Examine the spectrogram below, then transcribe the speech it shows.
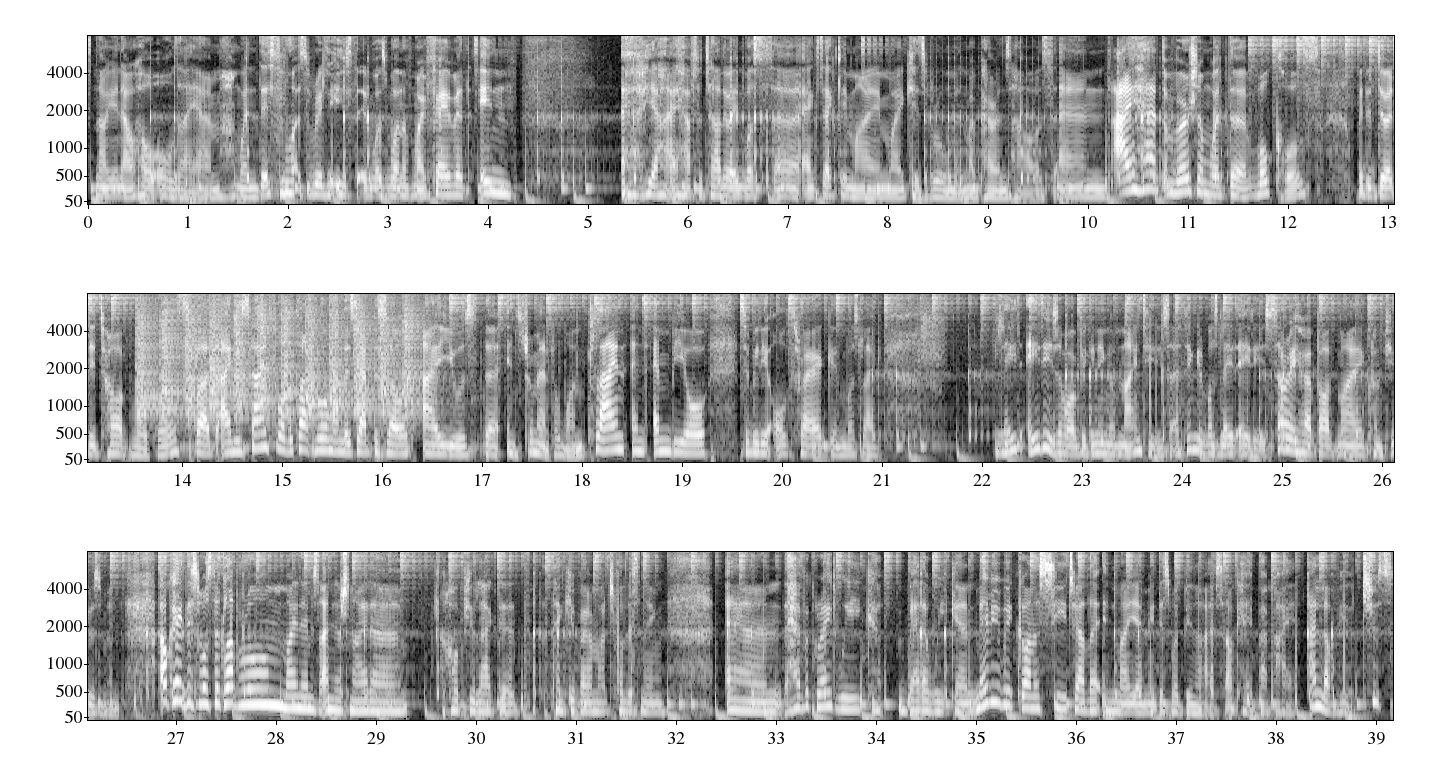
Now you know how old I am. When this was released, it was one of my favorite in yeah, I have to tell you, it was uh, exactly my, my kids' room in my parents' house. And I had a version with the vocals, with the dirty talk vocals, but I decided for the club room on this episode, I used the instrumental one. Klein and MBO, it's a really old track and was like late 80s or beginning of 90s. I think it was late 80s. Sorry about my confusement. Okay, this was the club room. My name is Anja Schneider. Hope you liked it. Thank you very much for listening. And have a great week, better weekend. Maybe we're gonna see each other in Miami. This would be nice. Okay, bye bye. I love you. Tschüss.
